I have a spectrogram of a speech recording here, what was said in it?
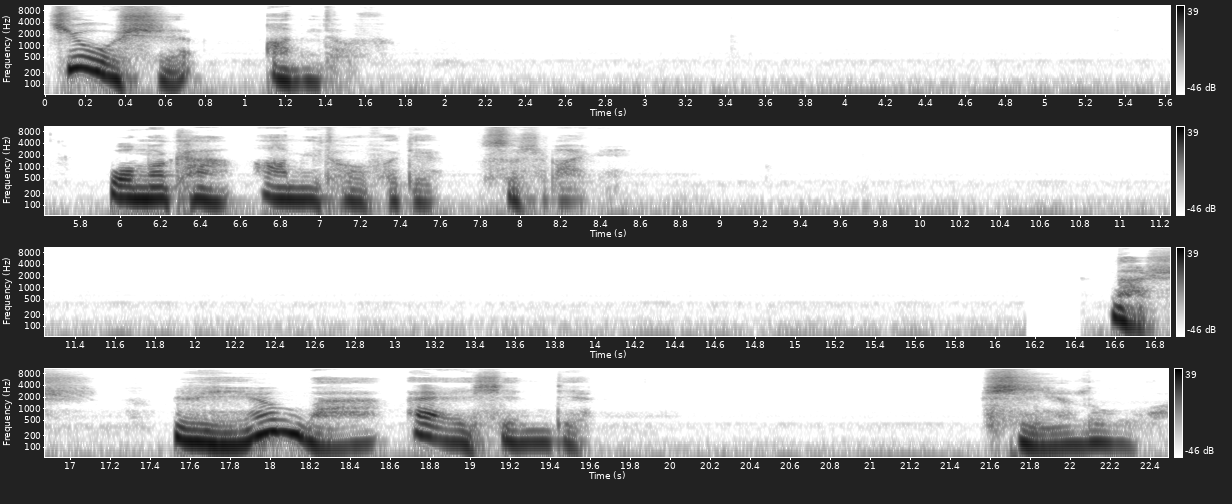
就是。阿弥陀佛，我们看阿弥陀佛的四十八愿，那是圆满爱心的显露啊！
